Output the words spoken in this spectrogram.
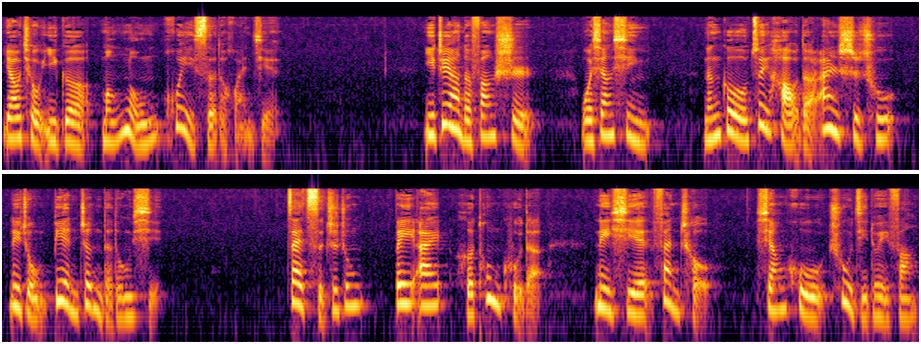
要求一个朦胧晦涩的环节。以这样的方式，我相信能够最好的暗示出那种辩证的东西。在此之中，悲哀和痛苦的那些范畴。相互触及对方，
